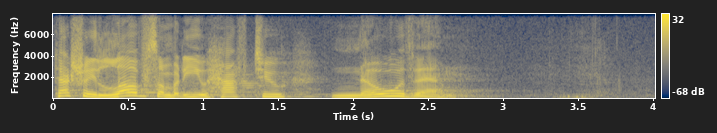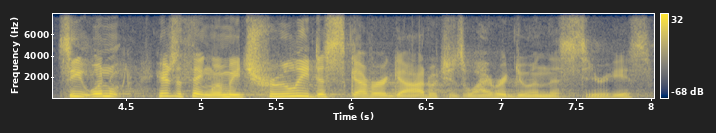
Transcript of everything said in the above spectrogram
To actually love somebody, you have to know them. See, when, here's the thing when we truly discover God, which is why we're doing this series,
